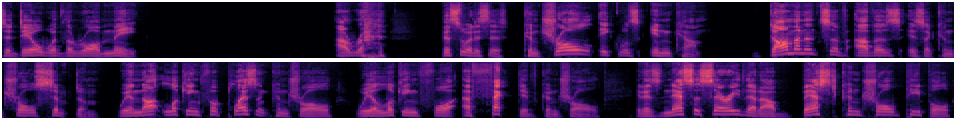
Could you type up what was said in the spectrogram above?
to deal with the raw meat are. This is what it says control equals income. Dominance of others is a control symptom. We're not looking for pleasant control, we are looking for effective control. It is necessary that our best controlled people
